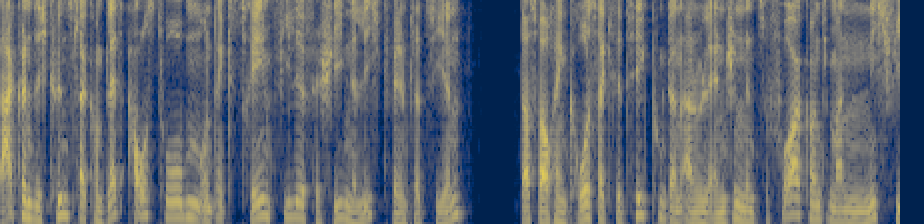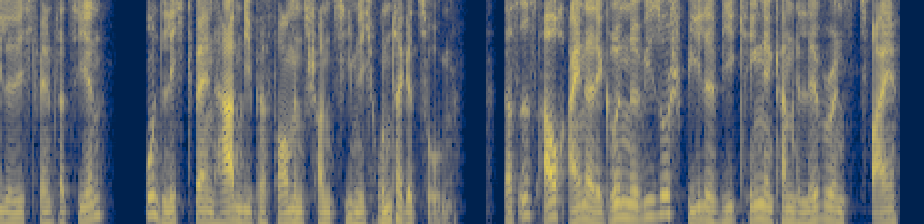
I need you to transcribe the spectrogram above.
Da können sich Künstler komplett austoben und extrem viele verschiedene Lichtquellen platzieren. Das war auch ein großer Kritikpunkt an Unreal Engine, denn zuvor konnte man nicht viele Lichtquellen platzieren und Lichtquellen haben die Performance schon ziemlich runtergezogen. Das ist auch einer der Gründe, wieso Spiele wie Kingdom Come Deliverance 2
